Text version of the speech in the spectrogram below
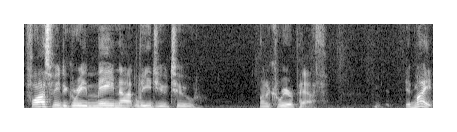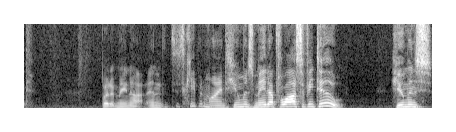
Philosophy degree may not lead you to on a career path. It might, but it may not. And just keep in mind, humans made up philosophy too. Humans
